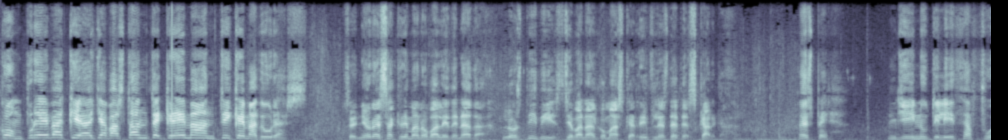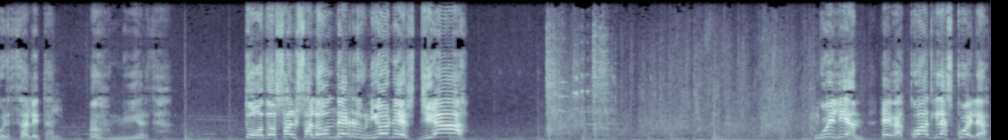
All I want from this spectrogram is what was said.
Comprueba que haya bastante crema antiquemaduras. Señora, esa crema no vale de nada. Los DBs llevan algo más que rifles de descarga. Espera. ¿Jin utiliza fuerza letal? Oh, mierda. ¡Todos al salón de reuniones! ¡Ya! William, evacuad la escuela.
